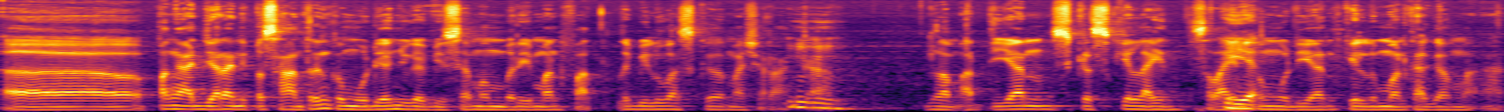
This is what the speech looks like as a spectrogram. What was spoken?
uh, pengajaran di pesantren kemudian juga bisa memberi manfaat lebih luas ke masyarakat. Mm -hmm. Dalam artian skill-skill lain selain yeah. kemudian keilmuan keagamaan.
